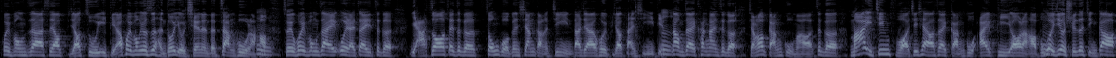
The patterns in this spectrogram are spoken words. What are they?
汇丰这是要比较注意一点。那汇丰又是很多有钱人的账户了哈，所以汇丰在未来在这个亚洲，在这个中国跟香港的经营，大家会比较担心一点。那我们再看看这个讲到港股嘛，这个蚂蚁金服啊，接下来要在港股 IPO 了哈。不过已经有学者警告。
